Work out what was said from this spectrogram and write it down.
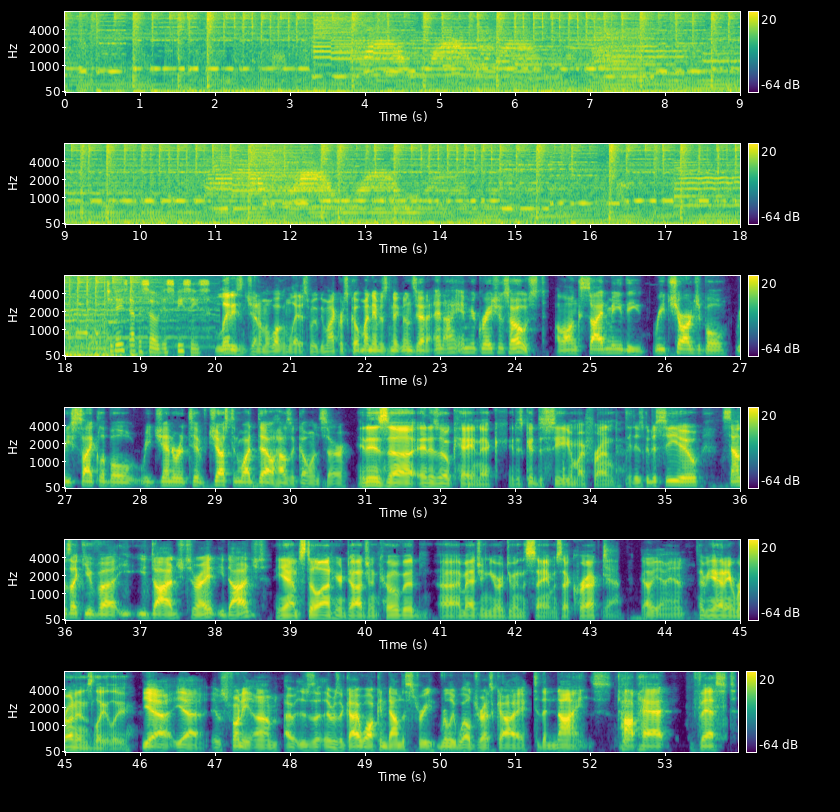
Today's episode is Species. Ladies and gentlemen, welcome to the latest movie microscope. My name is Nick Nunziata, and I am your gracious host. Alongside me, the rechargeable, recyclable, regenerative Justin Waddell. How's it going, sir? It is uh it is okay, Nick. It is good to see you, my friend. It is good to see you. Sounds like you've uh, you, you dodged, right? You dodged. Yeah, I'm still out here dodging COVID. Uh, I imagine you are doing the same. Is that correct? Yeah. Oh yeah, man. Have you had any run-ins lately? Yeah, yeah. It was funny. Um, I there was a, there was a guy walking down the street, really well dressed guy, to the nines, top hat, vest,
